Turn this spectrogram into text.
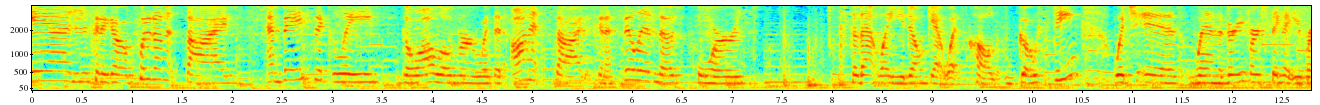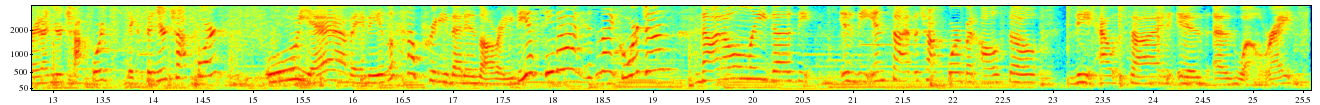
and you're just gonna go put it on its side and basically go all over with it on its side. It's gonna fill in those pores so that way you don't get what's called ghosting, which is when the very first thing that you write on your chalkboard sticks in your chalkboard. Oh yeah, baby. Look how pretty that is already. Do you see that? Isn't that gorgeous? Not only does the is the inside the chalkboard, but also the outside is as well, right?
